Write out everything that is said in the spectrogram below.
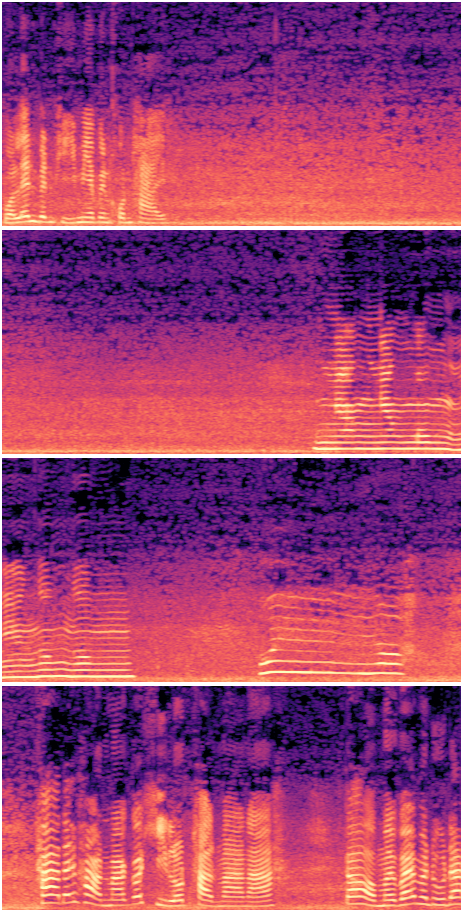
หัวเล่นเป็นผีเมียเป็นคนถ่าย งังงังงงงังงงงงอุ้ยอะถ้าได้ผ่านมาก็ขี่รถผ่านมานะ ก็มาแวะมาดูได้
